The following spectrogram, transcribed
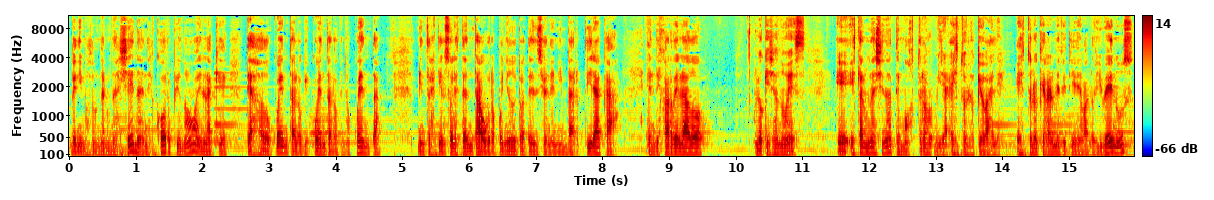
Venimos de una luna llena en Escorpio, ¿no? En la que te has dado cuenta lo que cuenta, lo que no cuenta. Mientras que el Sol está en Tauro, poniendo tu atención en invertir acá, en dejar de lado lo que ya no es. Eh, esta luna llena te mostró, mira, esto es lo que vale, esto es lo que realmente tiene valor. Y Venus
